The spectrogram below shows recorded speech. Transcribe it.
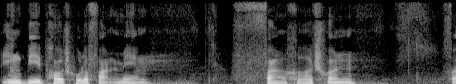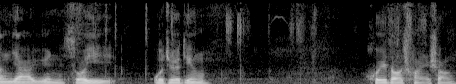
硬币抛出了反面，反和穿翻押韵，所以我决定回到船上。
